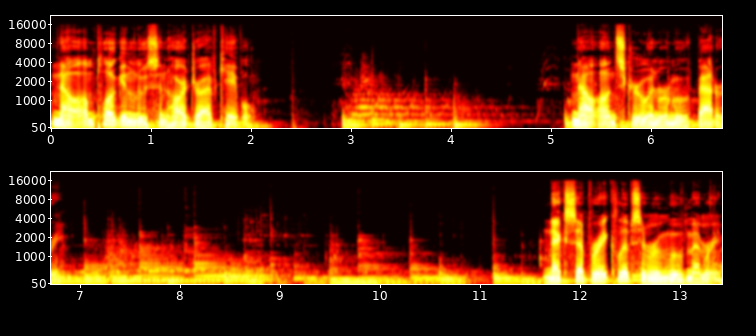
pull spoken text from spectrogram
Now unplug and loosen hard drive cable. Now unscrew and remove battery. Next separate clips and remove memory.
